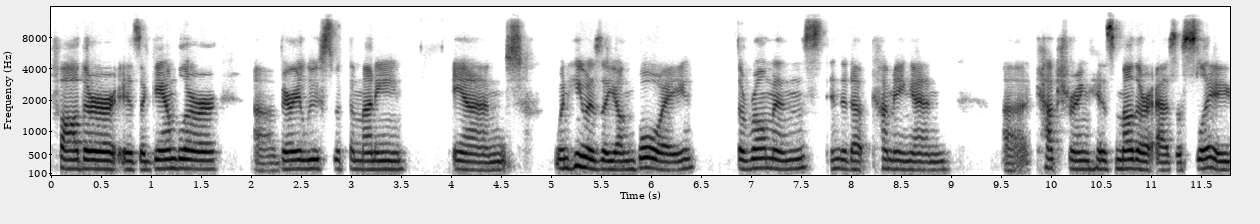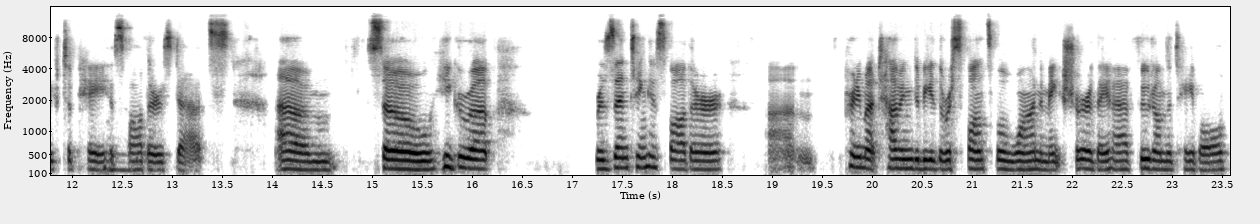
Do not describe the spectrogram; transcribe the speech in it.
father is a gambler, uh, very loose with the money. And when he was a young boy, the Romans ended up coming and uh, capturing his mother as a slave to pay his mm. father's debts. Um, so he grew up resenting his father, um, pretty much having to be the responsible one and make sure they have food on the table.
